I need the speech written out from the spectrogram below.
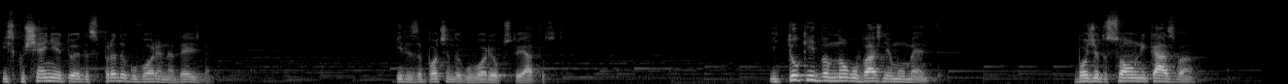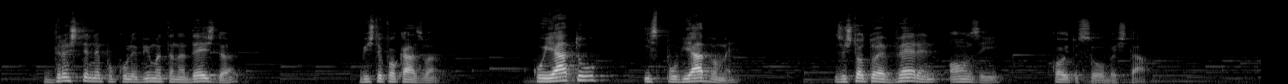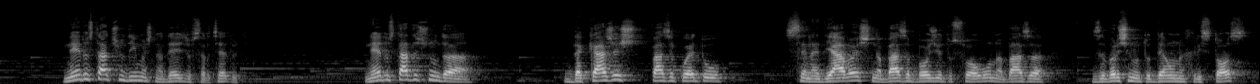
Изкушението е да спра да говоря надежда и да започна да говоря обстоятелство. И тук идва много важния момент. Божието Слово ни казва, дръжте непоколебимата надежда, вижте какво казва, която изповядваме, защото е верен онзи, който се обещал. Не е достатъчно да имаш надежда в сърцето ти. Не е достатъчно да, да кажеш това, за което се надяваш на база Божието Слово, на база завършеното дело на Христос.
